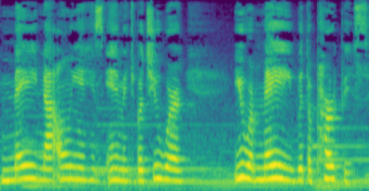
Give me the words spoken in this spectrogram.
made not only in his image, but you were you were made with a purpose.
